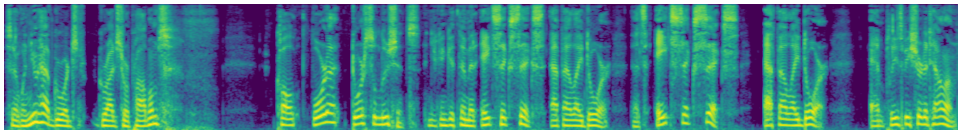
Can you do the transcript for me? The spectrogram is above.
So when you have garage, garage door problems, call Florida Door Solutions and you can get them at 866 FLA Door. That's 866 FLA Door. And please be sure to tell them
